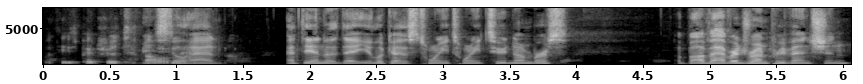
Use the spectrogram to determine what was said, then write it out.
with these pitchers. He still had, at the end of the day, you look at his 2022 numbers, above average run prevention,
